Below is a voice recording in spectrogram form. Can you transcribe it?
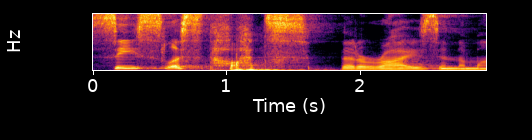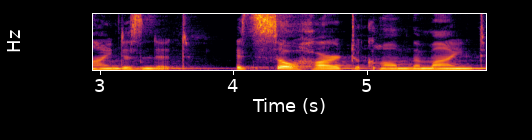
ceaseless thoughts that arise in the mind, isn't it? It's so hard to calm the mind.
